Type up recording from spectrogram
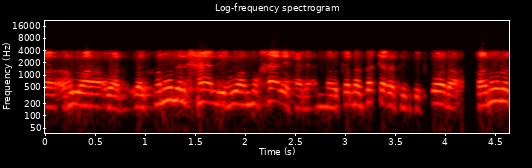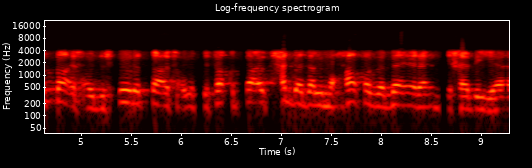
هو والقانون الحالي هو مخالفه لأنه كما ذكرت الدكتورة قانون الطائف أو دستور الطائف أو اتفاق الطائف حدد المحافظة دائرة انتخابية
